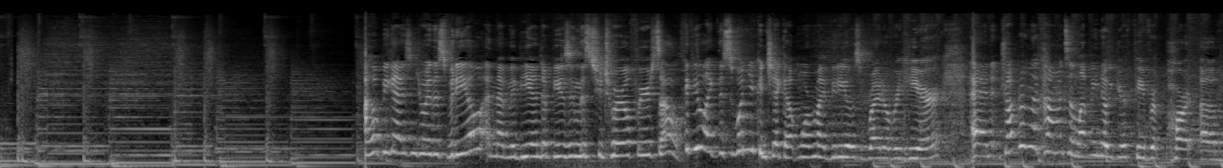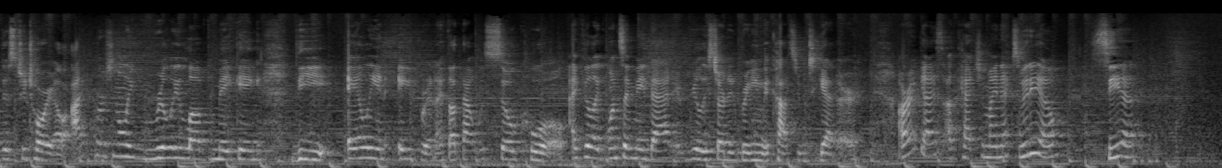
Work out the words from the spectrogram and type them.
I hope you guys enjoyed this video and that maybe you end up using this tutorial for yourself. If you like this one, you can check out more of my videos right over here and drop it in the comments and let me know your favorite part of this tutorial. I personally really loved making the alien apron. I thought that was so cool. I feel like once I made that, it really started bringing the costume together. Alright guys, I'll catch you in my next video. See ya!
